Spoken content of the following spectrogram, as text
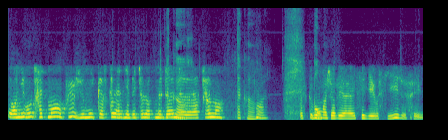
au niveau traitement, en plus, je n'ai que ce que la diabétologue me donne actuellement. D'accord. Parce que bon, moi, j'avais essayé aussi, j'ai fait,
